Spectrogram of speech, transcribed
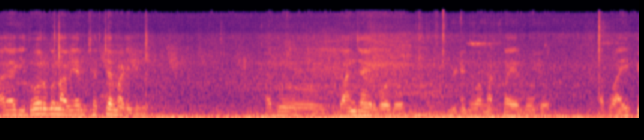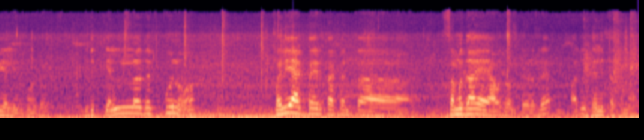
ಹಾಗಾಗಿ ಇದುವರೆಗೂ ನಾವೇನು ಚರ್ಚೆ ಮಾಡಿದ್ದೀವಿ. ಅದು ಗಾಂಜಾ ಇರ್ಬೋದು, ಅಥವಾ ಮಟ್ಕ ಇರ್ಬೋದು, ಅಥವಾ ಐ ಪಿ ಎಲ್ ಇರ್ಬೋದು ಇದಕ್ಕೆಲ್ಲದಕ್ಕೂ ಬಲಿ ಆಗ್ತಾ ಇರ್ತಕ್ಕಂಥ ಸಮುದಾಯ ಯಾವುದು ಅಂತ ಹೇಳಿದ್ರೆ ಅದು ದಲಿತ ಸಮಾಜ.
